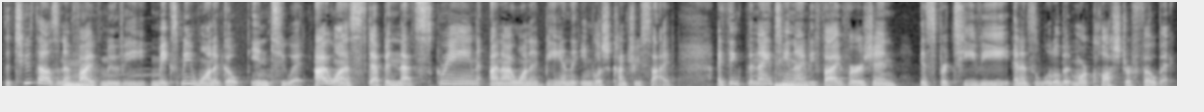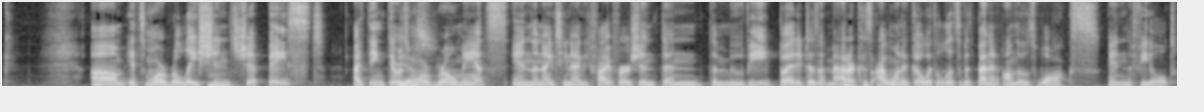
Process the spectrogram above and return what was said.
the 2005 Hmm. movie makes me want to go into it. I want to step in that screen and I want to be in the English countryside. I think the Hmm. 1995 version is for TV and it's a little bit more claustrophobic. Um, it's more relationship based. I think there was Yes. more romance in the 1995 version than the movie, but it doesn't matter because I want to go with Elizabeth Bennet on those walks in the field.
